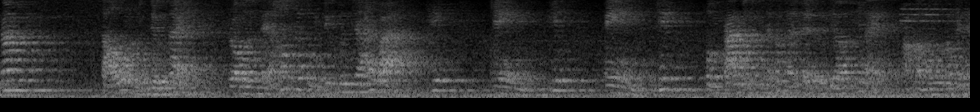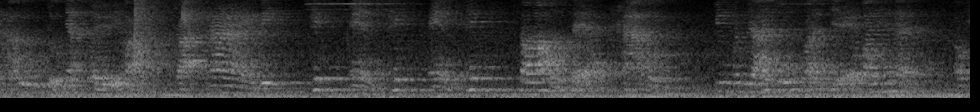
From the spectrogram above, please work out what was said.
năm, sáu là mình dừng đây. Rồi mình sẽ hất cái phần chân bên trái qua. Hít n hít n hít. Phần tay mình sẽ có thể để tự do như thế này. Hoặc là mình có thể thả luôn cũng được nha, tùy ý thôi. Rồi, hai, đi. Hít n hít n hít. Sau đó mình sẽ chân bên trái xuống và dễ quay như thế này. Ok,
